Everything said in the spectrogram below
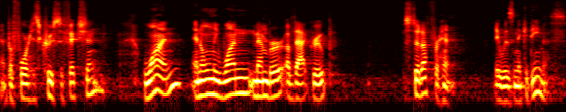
uh, before his crucifixion, one and only one member of that group stood up for him. It was Nicodemus.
